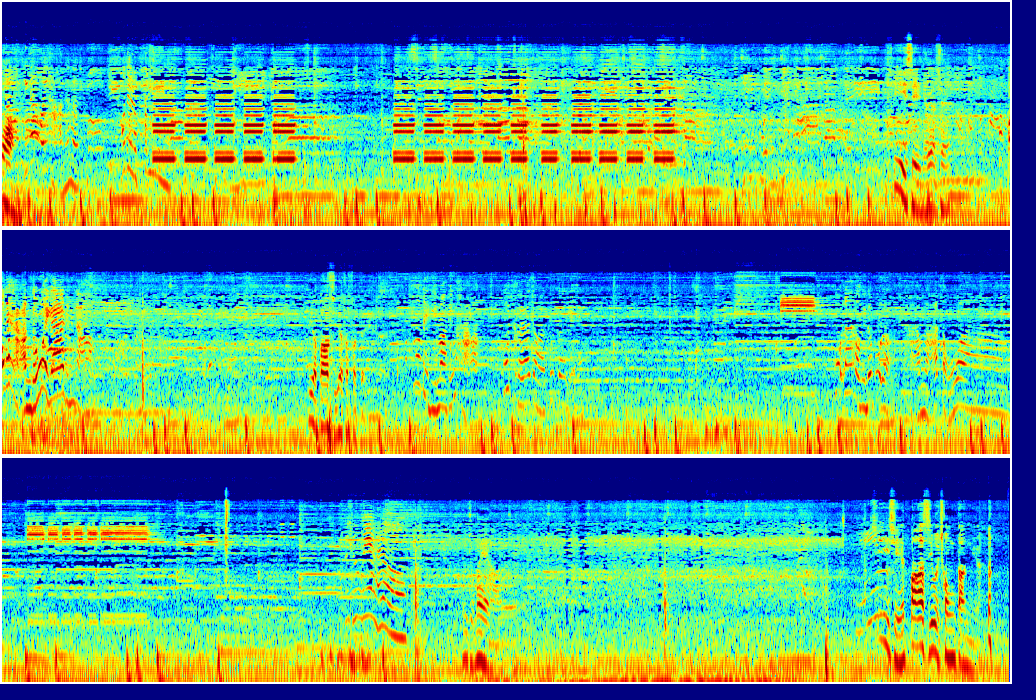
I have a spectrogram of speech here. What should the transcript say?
哇！點解可以行嘅佢？我哋綠燈喎。黐線嘅呢架車，我哋行到啊而家點解啊？呢個巴士真係忽忽地嘅真係。咁我哋點啊？點行啊？撥啦，後邊都撥啦，行拿到啊！佢做咩喺度？佢做咩啊？之前嘅巴士會衝燈嘅。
